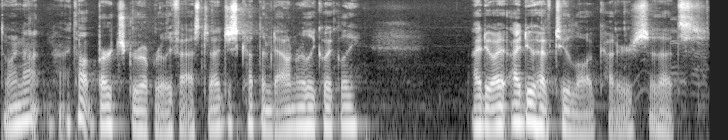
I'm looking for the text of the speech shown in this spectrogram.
Do I not? I thought birch grew up really fast. Did I just cut them down really quickly? I do. I, I do have two log cutters, so that's.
